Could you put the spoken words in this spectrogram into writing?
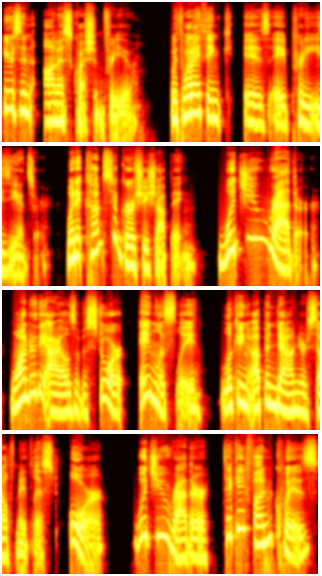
Here's an honest question for you with what I think is a pretty easy answer. When it comes to grocery shopping, would you rather wander the aisles of a store aimlessly, looking up and down your self made list, or would you rather take a fun quiz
